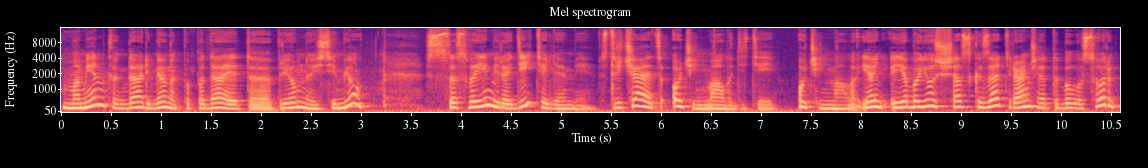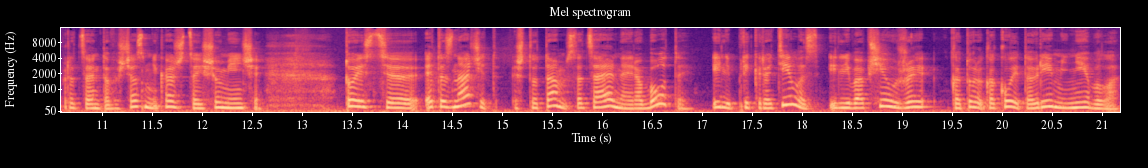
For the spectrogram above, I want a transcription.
момент, когда ребенок попадает в приемную семью, со своими родителями встречается очень мало детей. Очень мало. Я, я боюсь сейчас сказать, раньше это было 40%, а сейчас, мне кажется, еще меньше. То есть это значит, что там социальной работы или прекратилась, или вообще уже какое-то время не было.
